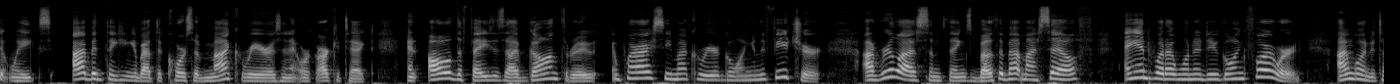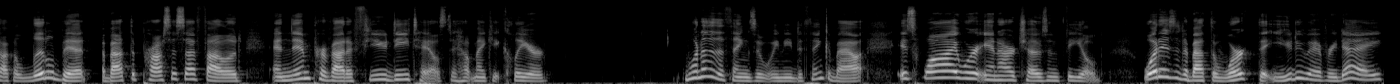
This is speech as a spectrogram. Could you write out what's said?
Recent weeks, I've been thinking about the course of my career as a network architect and all of the phases I've gone through and where I see my career going in the future. I've realized some things both about myself and what I want to do going forward. I'm going to talk a little bit about the process I've followed and then provide a few details to help make it clear. One of the things that we need to think about is why we're in our chosen field. What is it about the work that you do every day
